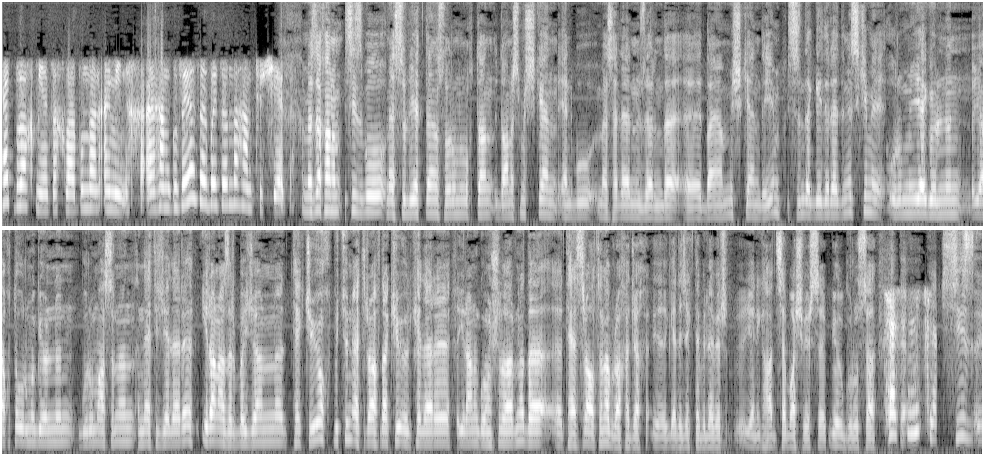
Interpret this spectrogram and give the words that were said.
tək buraxmayacaqlar. Bundan əminik. Həm Quzey Azərbaycanda, həm Türkiyədə. Məsəl xanım, siz bu məsuliyyətdən, sorumluluqdan danışmışkən, yəni bu məsələlərin üzərində e, dayanmışkən deyim, sizin də qeyd etdiyiniz kimi Urmiyə gölünün yaxud da Urmu gölünün qurumasının nəticələri İran Azərbaycanı təkcə yox, bütün ətrafdakı ölkələri, İranın qonşularını da ə, təsir altına buraxacaq ə, gələcəkdə belə bir, yəni ki, hadisə baş versə, göl qurusa. Kəsinliklə. Siz ə,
